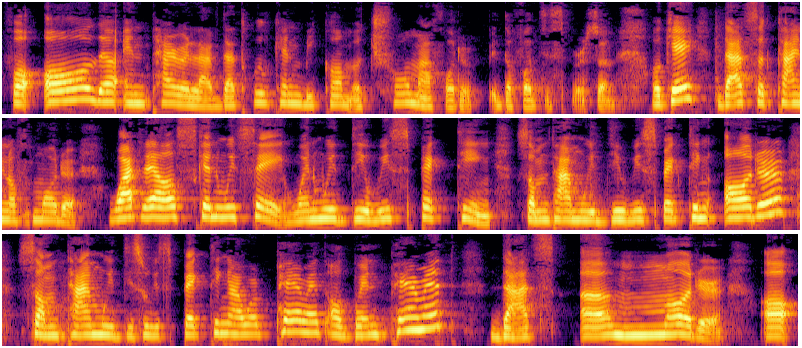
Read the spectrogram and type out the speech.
for all their entire life that will can become a trauma for the for this person okay? That's a kind of mother. What else can we say when we disrespecting sometimes we disrespecting other sometimes we disrespecting our parent or grandparent. That's a mother. Or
